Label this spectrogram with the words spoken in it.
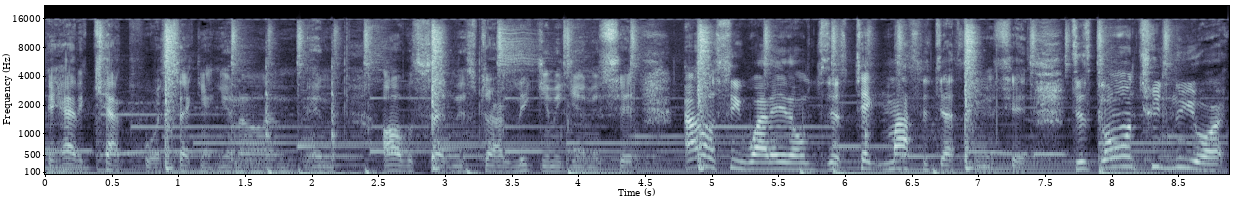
They had it capped for a second, you know, and, and all of a sudden it started leaking again and shit. I don't see why they don't just take my suggestion and shit. Just go on to New York,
